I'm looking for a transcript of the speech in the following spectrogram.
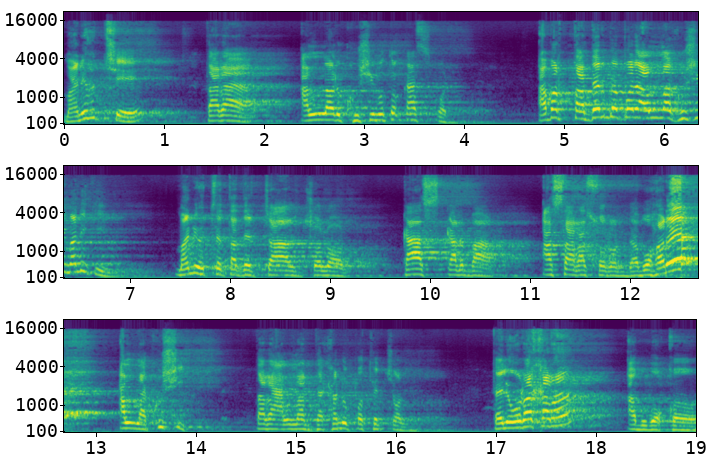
মানে হচ্ছে তারা আল্লাহর খুশি মতো কাজ করে। আবার তাদের ব্যাপারে আল্লাহ খুশি মানে কি? মানে হচ্ছে তাদের চাল চলন, কাজ কারবার, আচার আচরণ ব্যবহারে আল্লাহ খুশি। তারা আল্লাহর দেখানো পথে চলে। তাইলে ওরা কারা? Abu Bakr,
